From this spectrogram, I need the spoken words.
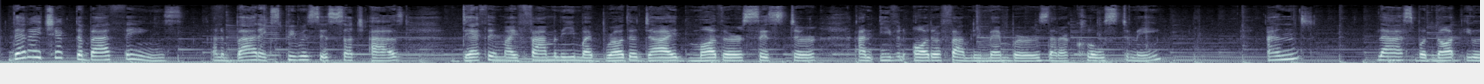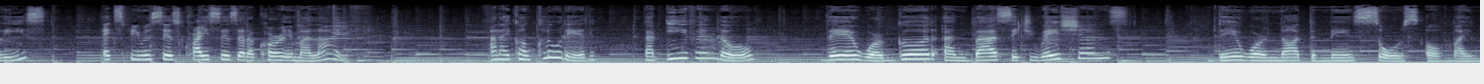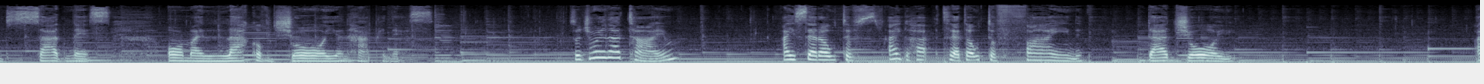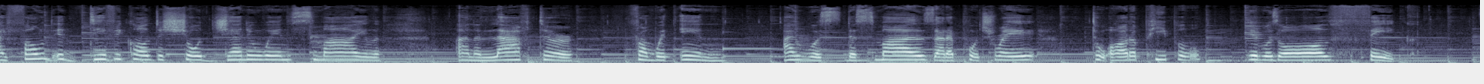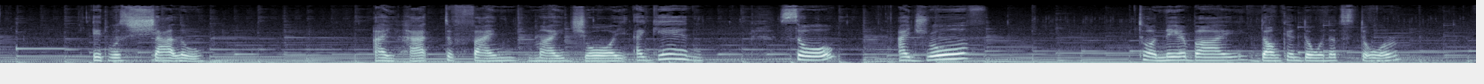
Then I checked the bad things and the bad experiences, such as death in my family. My brother died, mother, sister, and even other family members that are close to me. And last but not least, experiences, crises that occur in my life. And I concluded that even though there were good and bad situations, they were not the main source of my sadness or my lack of joy and happiness. So during that time, I set out to I set out to find that joy. I found it difficult to show genuine smile and a laughter from within. I was the smiles that I portray to other people, it was all fake. It was shallow. I had to find my joy again. So I drove to a nearby Dunkin' Donuts store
